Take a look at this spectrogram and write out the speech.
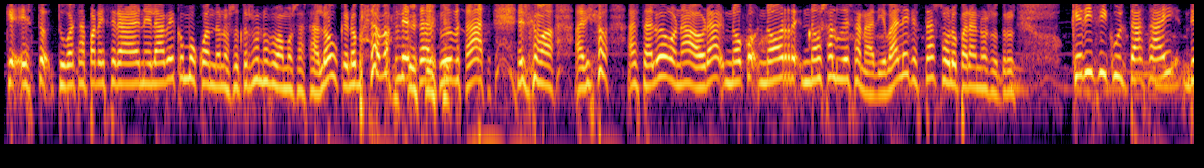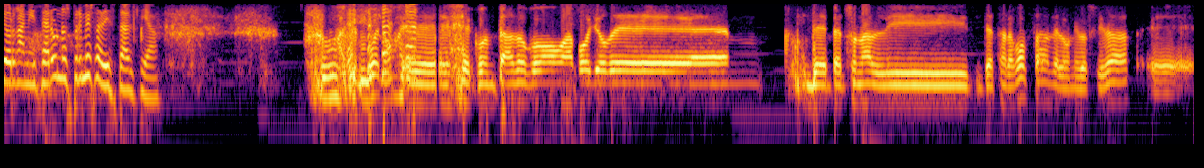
que esto, tú vas a aparecer en el AVE como cuando nosotros nos vamos a Salou, que no paramos de saludar. es como, adiós, hasta luego, no, ahora no, no, no saludes a nadie, ¿vale? Que estás solo para nosotros. ¿Qué dificultad hay de organizar unos premios a distancia? Uf, Bueno, eh, he contado con apoyo de, de personal y de Zaragoza, de la universidad. eh,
